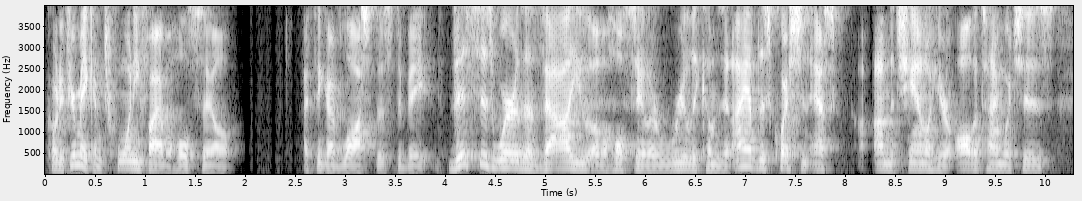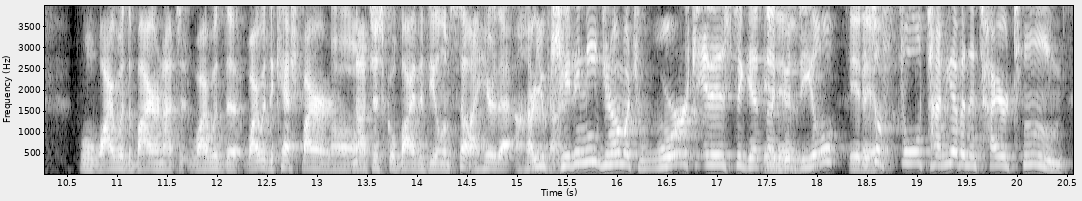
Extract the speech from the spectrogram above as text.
Cody, if you're making 25 a wholesale, I think I've lost this debate. This is where the value of a wholesaler really comes in. I have this question asked on the channel here all the time, which is, well, why would the buyer not? Why would the why would the cash buyer oh. not just go buy the deal himself? Oh. I hear that Are you times. kidding me? Do you know how much work it is to get the It good is. deal? It it's a full time. You have an entire team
